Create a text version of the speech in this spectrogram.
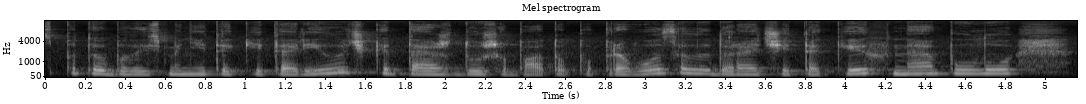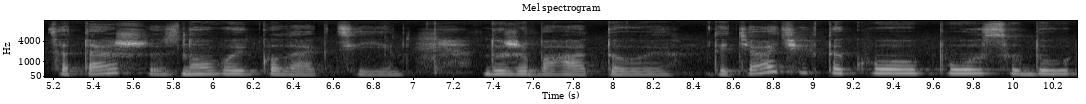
Сподобались мені такі тарілочки, теж дуже багато попривозили. До речі, таких не було. Це теж з нової колекції. Дуже багато дитячих такого посуду.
